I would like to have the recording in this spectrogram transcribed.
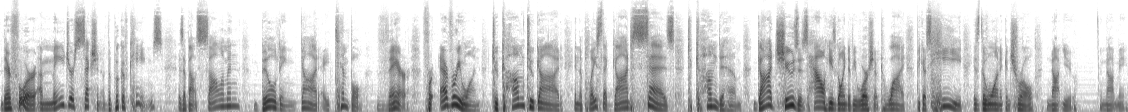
Therefore, a major section of the book of Kings is about Solomon building God a temple there for everyone to come to God in the place that God says to come to Him. God chooses how He's going to be worshiped. Why? Because He is the one in control, not you, and not me.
